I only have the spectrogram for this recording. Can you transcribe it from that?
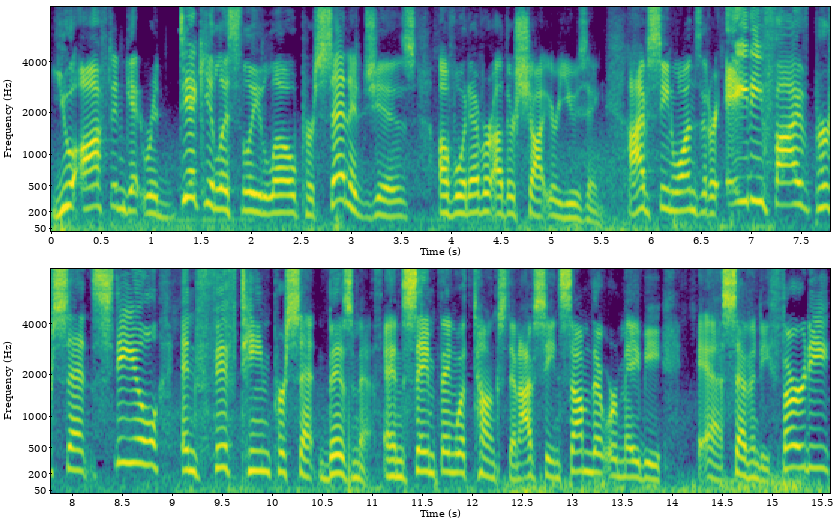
you often get ridiculously low percentages of whatever other shot you're using. I've seen ones that are 85% steel and 15% bismuth. And same thing with tungsten. I've seen some that were maybe Eh, 70 30.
